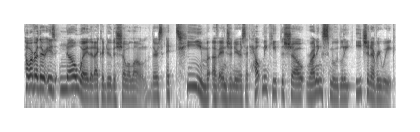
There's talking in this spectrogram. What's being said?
However, there is no way that I could do the show alone. There's a team of engineers that help me keep the show running smoothly each and every week,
